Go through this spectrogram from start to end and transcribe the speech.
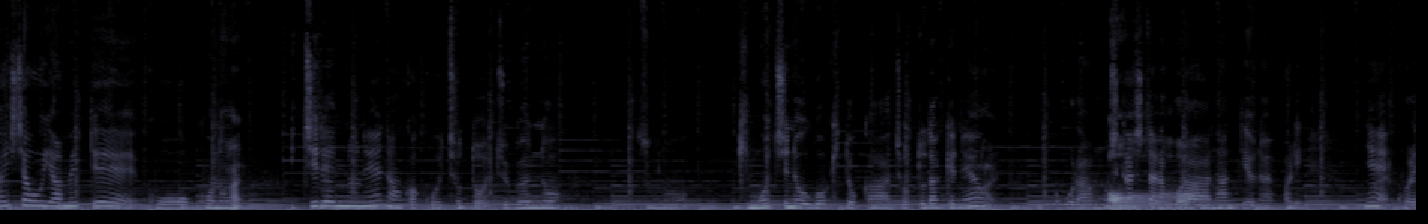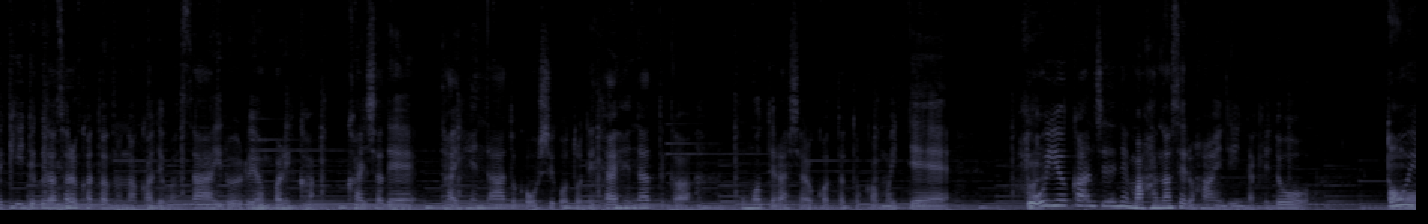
会社を辞めてこうこのはい。一連のねなんかこうちょっと自分のその気持ちの動きとかちょっとだけね、はい。ほらもしかしたらほらなんていうのやっぱりねこれ聞いてくださる方の中ではさいろいろやっぱりか会社で大変だとかお仕事で大変だとか思ってらっしゃる方とかもいてどういう感じでね、まあ、話せる範囲でいいんだけどどうい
